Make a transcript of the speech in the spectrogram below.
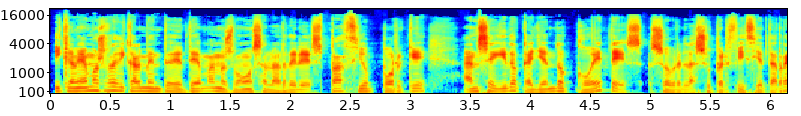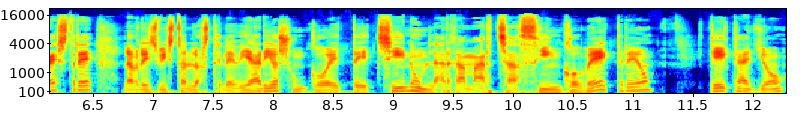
Y cambiamos radicalmente de tema, nos vamos a hablar del espacio porque han seguido cayendo cohetes sobre la superficie terrestre, lo habréis visto en los telediarios, un cohete chino, un larga marcha 5B creo, que cayó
